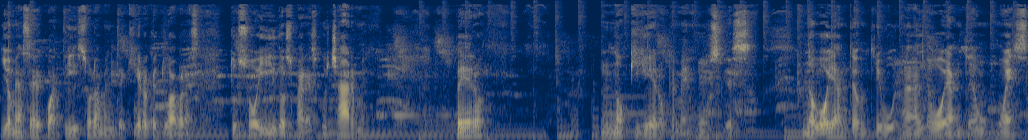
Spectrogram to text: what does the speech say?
Yo me acerco a ti, solamente quiero que tú abras tus oídos para escucharme. Pero no quiero que me juzgues. No voy ante un tribunal, no voy ante un juez.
